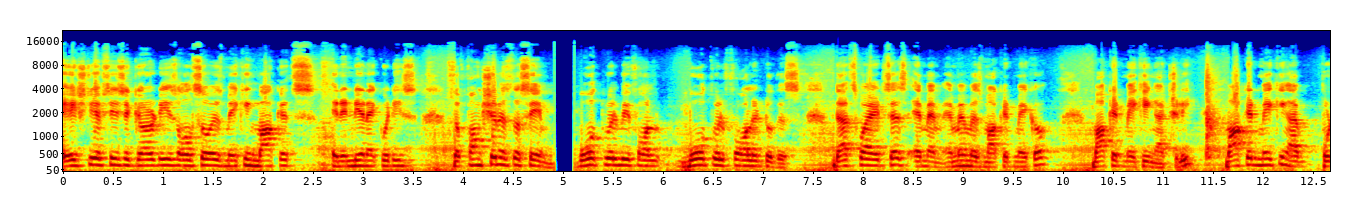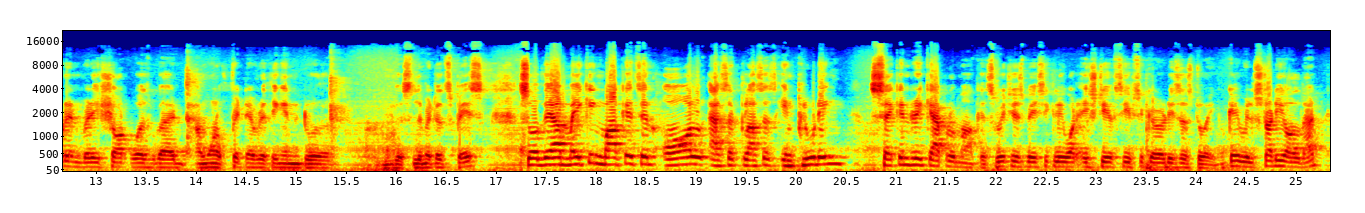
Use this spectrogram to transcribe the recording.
HDFC Securities also is making markets in Indian equities. The function is the same. Both will be fall. Both will fall into this. That's why it says MM. MM is market maker, market making actually. Market making. I put in very short words because I, I want to fit everything into this limited space. So they are making markets in all asset classes, including secondary capital markets, which is basically what HDFC Securities is doing. Okay, we'll study all that.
